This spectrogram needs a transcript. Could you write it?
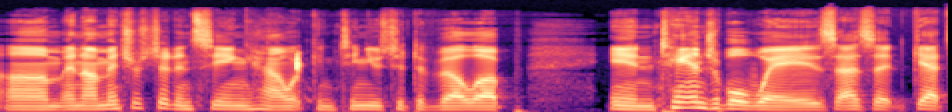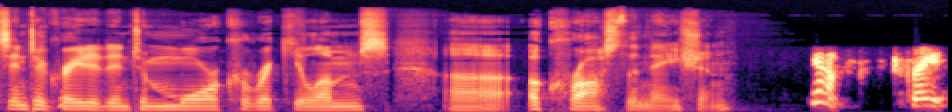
Um, and I'm interested in seeing how it continues to develop in tangible ways as it gets integrated into more curriculums uh, across the nation. Yeah, great.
